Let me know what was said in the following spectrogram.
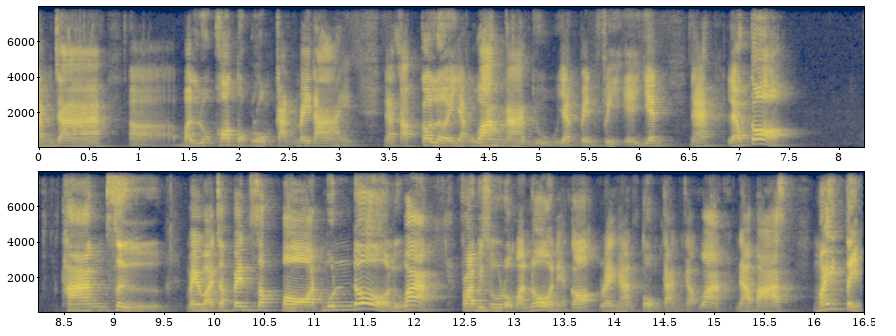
ยังจะบรรลุข้อตกลงกันไม่ได้นะครับ ก็เลยยังว่างงานอยู่ยังเป็นฟรีเอเจนต์นะแล้วก็ทางสื่อไม่ว่าจะเป็นสปอร์ตมุนโดหรือว่าฟราบิซูโรมาโนเนี่ยก็รายงานตรงกันครับว่านาบาสไม่ติด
